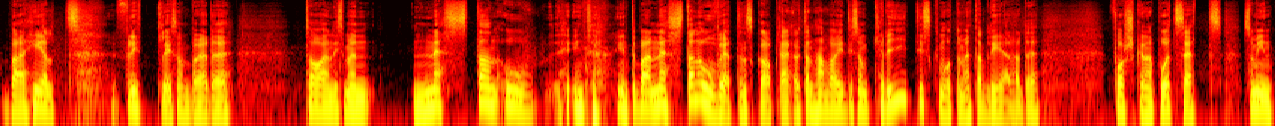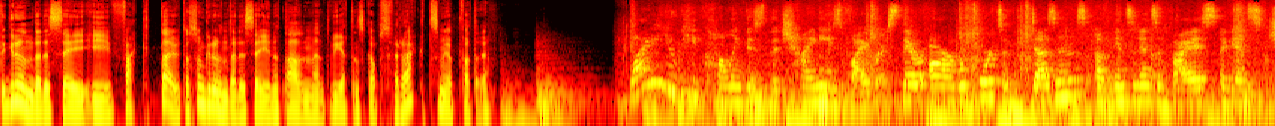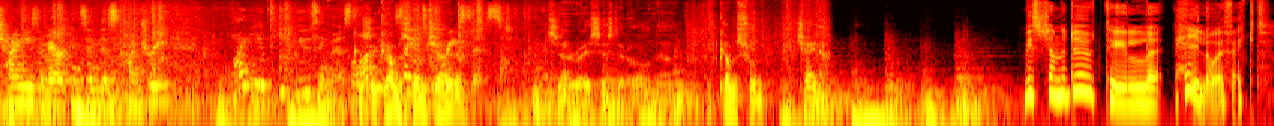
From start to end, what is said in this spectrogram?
bara helt fritt liksom började ta en, liksom en nästan, o, inte, inte bara nästan ovetenskaplig, utan han var ju liksom kritisk mot de etablerade forskarna på ett sätt som inte grundade sig i fakta utan som grundade sig i något allmänt vetenskapsförakt som jag uppfattar det. Why do you keep calling this the Chinese virus? There are reports of dozens of incidents of bias against Chinese Americans in this country. Why do you keep using this? A lot of it people comes say from it's China. racist. It's not racist at all, no. It comes from China. Visst känner du till halo-effekt?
